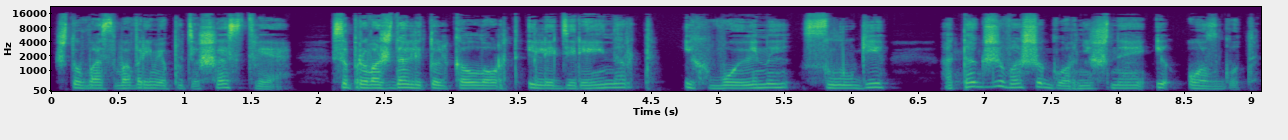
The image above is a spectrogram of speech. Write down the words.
что вас во время путешествия Сопровождали только лорд и леди Рейнард, их воины, слуги, а также ваша горничная и Озгут.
